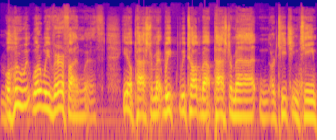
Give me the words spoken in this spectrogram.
Well, who? What are we verifying with? You know, Pastor Matt. We, we talk about Pastor Matt and our teaching team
